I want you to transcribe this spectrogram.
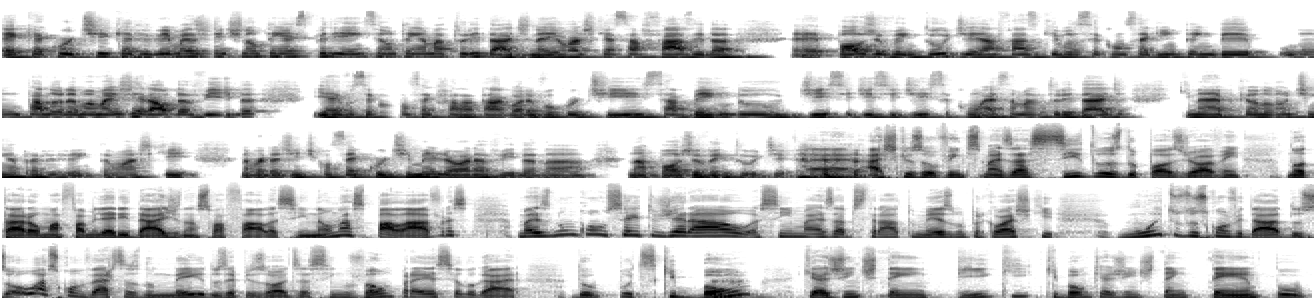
é, quer curtir, quer viver, mas a gente não tem a experiência, não tem a maturidade, né? Eu acho que essa fase da é, pós-juventude é a fase que você consegue entender um panorama mais geral da vida, e aí você consegue falar, tá, agora eu vou curtir sabendo disso, disso, disso, com essa maturidade que na época eu não tinha para viver. Então, acho que, na verdade, a gente consegue curtir melhor a vida na, na pós-juventude. É, acho que os ouvintes mais assíduos do pós-jovem notaram uma familiaridade na sua fala, assim, não nas palavras, mas num conceito geral, assim, mais abstrato mesmo, porque eu acho que muitos dos convidados ou as conversas no meio dos episódios assim vão para esse lugar do putz, que bom uhum. que a gente tem pique, que bom que a gente tem tempo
